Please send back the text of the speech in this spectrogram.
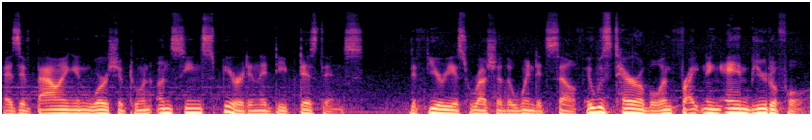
as if bowing in worship to an unseen spirit in the deep distance. The furious rush of the wind itself, it was terrible and frightening and beautiful.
